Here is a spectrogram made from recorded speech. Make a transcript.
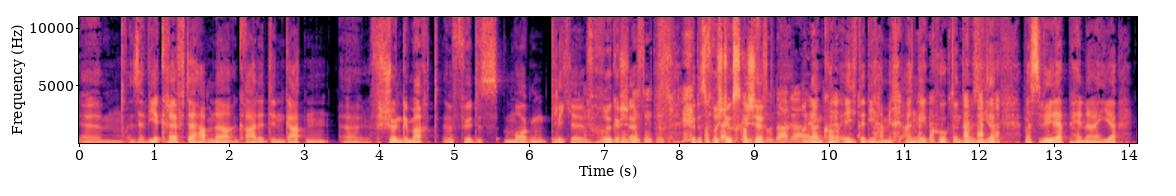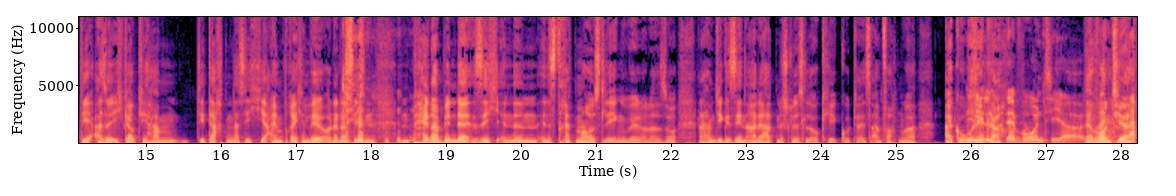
ähm, Servierkräfte haben da gerade den Garten äh, schön gemacht für das morgendliche Frühgeschäft, für das Und Frühstücksgeschäft. da. Und dann komme ich, die haben mich angeguckt und haben sich gesagt, was will der Penner hier? Die, also ich glaube, die haben, die dachten, dass ich hier einbrechen will oder dass ich ein, ein Penner bin, der sich in den, ins Treppenhaus legen will oder so. Dann haben die gesehen, ah, der hat einen Schlüssel. Okay, gut, der ist einfach nur Alkoholiker. Der, der wohnt hier. Der wohnt hier.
